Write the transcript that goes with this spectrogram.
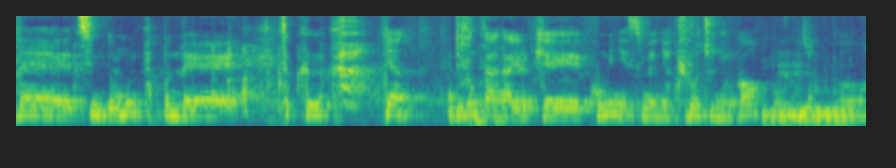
네, 지금 너무 바쁜데 그래서 그 그냥 누군가가 이렇게 고민이 있으면 그냥 들어주는 거, 뭐 음. 그 정도.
